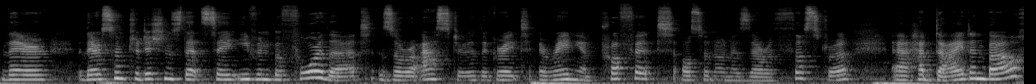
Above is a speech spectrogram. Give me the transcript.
there, there are some traditions that say even before that, Zoroaster, the great Iranian prophet, also known as Zarathustra, uh, had died in Balkh.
